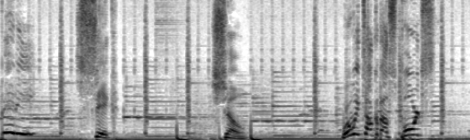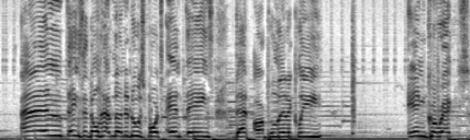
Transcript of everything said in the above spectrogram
bitty sick show where we talk about sports and things that don't have nothing to do with sports and things that are politically incorrect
